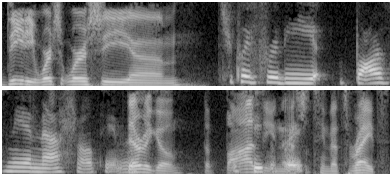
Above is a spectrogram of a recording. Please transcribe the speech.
Dee Dee, where's where's she? Um, She played for the Bosnian national team. There we go. The Bosnian national team. That's right.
